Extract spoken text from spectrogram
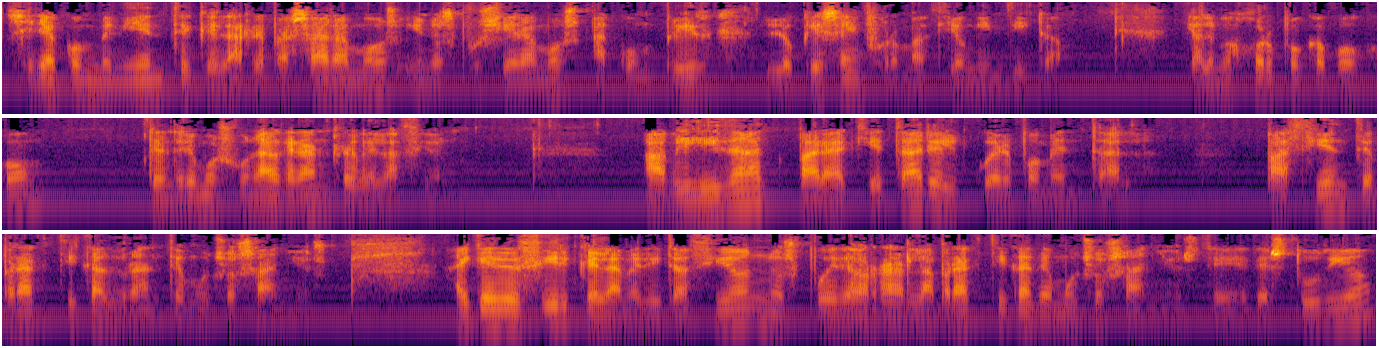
sería conveniente que la repasáramos y nos pusiéramos a cumplir lo que esa información indica. Y a lo mejor poco a poco tendremos una gran revelación. Habilidad para aquietar el cuerpo mental. Paciente práctica durante muchos años. Hay que decir que la meditación nos puede ahorrar la práctica de muchos años de, estudio,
